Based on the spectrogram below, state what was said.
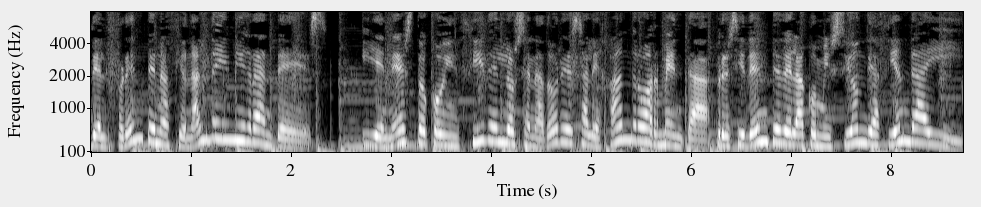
Del Frente Nacional de Inmigrantes. Y en esto coinciden los senadores Alejandro Armenta, presidente de la Comisión de Hacienda y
